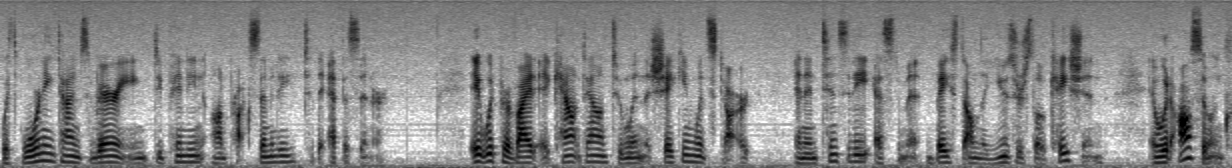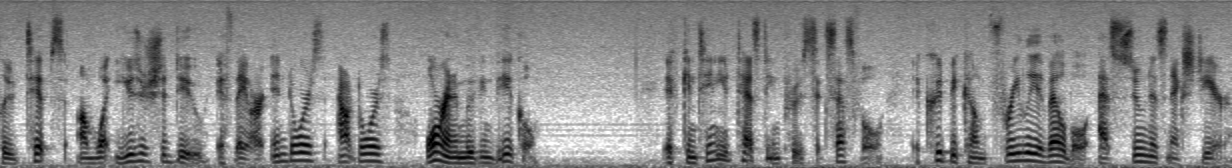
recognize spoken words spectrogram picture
with warning times varying depending on proximity to the epicenter. It would provide a countdown to when the shaking would start, an intensity estimate based on the user's location, and would also include tips on what users should do if they are indoors, outdoors, or in a moving vehicle. If continued testing proves successful, it could become freely available as soon as next year.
